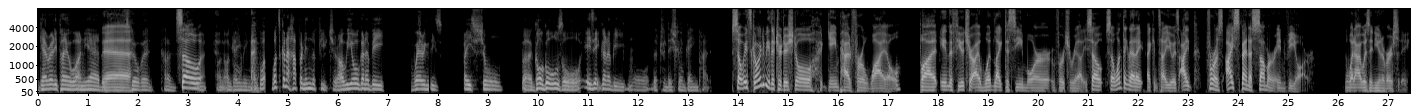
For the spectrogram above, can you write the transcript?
Get Ready Player One. Yeah. yeah. Spielberg kind of so on, on gaming. Like, what, what's going to happen in the future? Are we all going to be wearing these facial uh, goggles, or is it going to be more the traditional gamepad? So it's going to be the traditional gamepad for a while but in the future i would like to see more virtual reality. So so one thing that i, I can tell you is i for us i spent a summer in vr when i was in university.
